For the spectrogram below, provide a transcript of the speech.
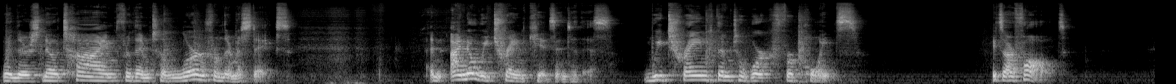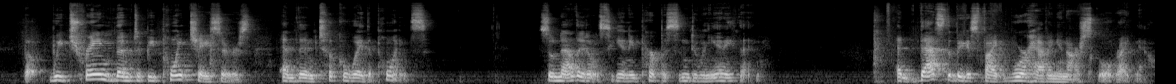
when there's no time for them to learn from their mistakes. And I know we trained kids into this. We trained them to work for points. It's our fault. But we trained them to be point chasers and then took away the points. So now they don't see any purpose in doing anything. And that's the biggest fight we're having in our school right now.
